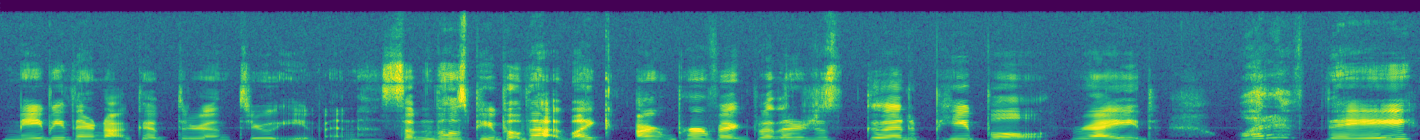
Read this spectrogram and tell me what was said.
maybe they're not good through and through even. Some of those people that like aren't perfect, but they're just good people, right? What if they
